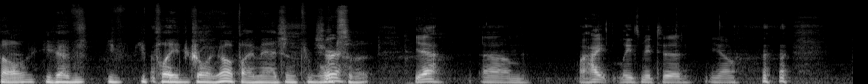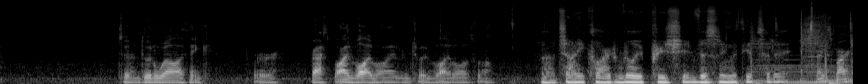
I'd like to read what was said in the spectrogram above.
Well, you have you, you played growing up, I imagine, from the Sure. looks of it. yeah. Um, my height leads me to you know doing, doing well. I think for basketball and volleyball. I've enjoyed volleyball as well. Uh, Jonny Clark, really appreciate visiting with you today. Thanks, Mark.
